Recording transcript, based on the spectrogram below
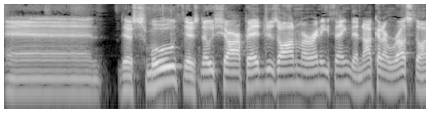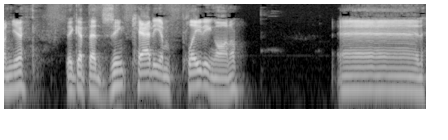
And they're smooth. There's no sharp edges on them or anything. They're not going to rust on you. They got that zinc cadmium plating on them. And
